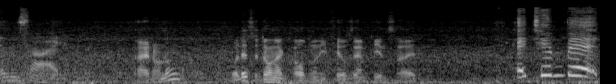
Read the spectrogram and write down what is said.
inside? I don't know. What is a donut called when he feels empty inside? A timbit.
